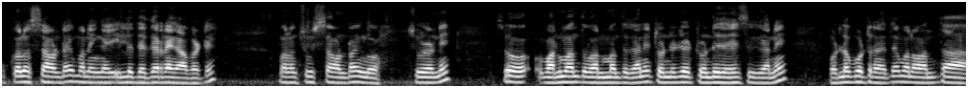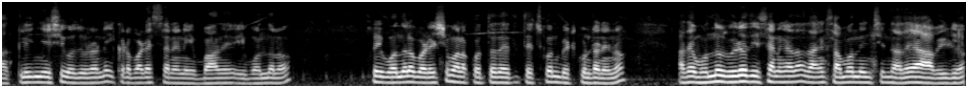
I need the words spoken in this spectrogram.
కుక్కలు వస్తూ ఉంటాయి. మనం ఇంకా ఇల్లు దగ్గరనే కాబట్టి మనం చూస్తూ ఉంటాం. ఇంకో చూడండి. So one month one month కానీ ట్వంటీ డే ట్వంటీ డేస్ కానీ వడ్ల పొట్టును అయితే మనం అంతా క్లీన్ చేసి చూడండి ఇక్కడ పడేస్తాను నేను ఈ బాధ ఈ బొందలో సో ఈ బొందలో పడేసి మళ్ళీ కొత్తది అయితే తెచ్చుకొని పెట్టుకుంటాను నేను. అదే ముందు వీడియో తీశాను కదా దానికి సంబంధించింది అదే ఆ వీడియో.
